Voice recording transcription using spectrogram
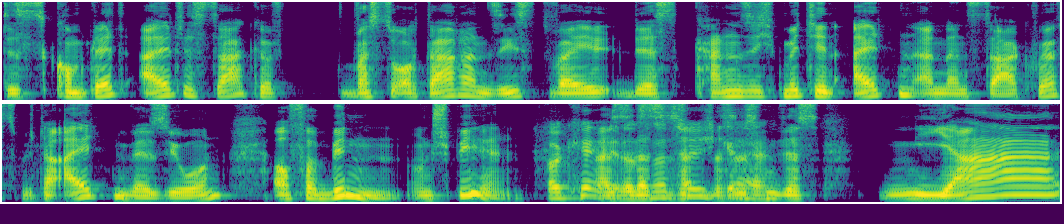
das komplett alte StarCraft, was du auch daran siehst, weil das kann sich mit den alten anderen StarCrafts, mit einer alten Version auch verbinden und spielen. Okay, also das das, ist natürlich das geil. ist das ja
